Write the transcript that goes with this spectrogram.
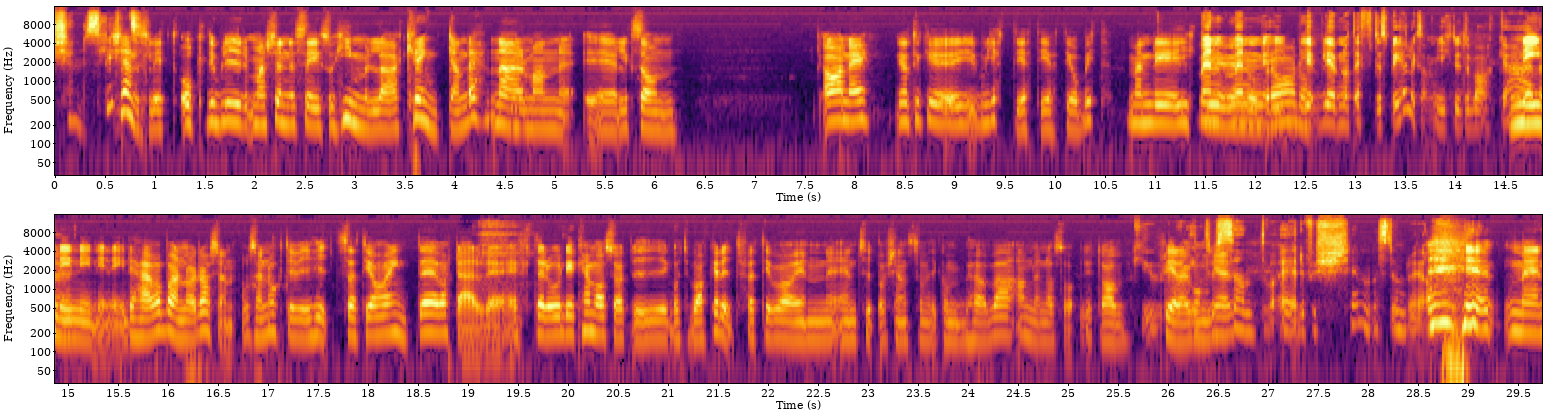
känsligt. känsligt och det blir, man känner sig så himla kränkande när Mm. man eh, liksom Ja nej, jag tycker det är jätte jätte jättejobbigt. Men det gick Men, ju men ändå bra då. ble, blev det något efterspel liksom? Gick du tillbaka? Nej, eller? nej, nej, nej, nej. Det här var bara några dagar sedan. Och sen åkte vi hit. Så att jag har inte varit där eh, efter. Och det kan vara så att vi går tillbaka dit. För att det var en, en typ av tjänst som vi kommer behöva använda oss utav Gud, flera vad gånger. Intressant. Vad är det för tjänst undrar jag? Men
